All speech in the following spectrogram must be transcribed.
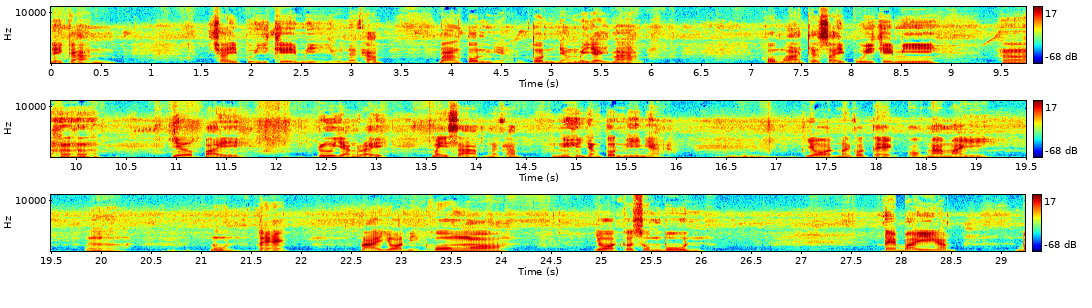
ในการใช้ปุ๋ยเคมีอยู่นะครับ บางต้นเนี่ยต้นยังไม่ใหญ่มาก ผมอาจจะใส่ปุ๋ยเคมีเยอะไปหรืออย่างไรไม่ทราบนะครับนี่อย่างต้นนี้เนี่ย ยอดมันก็แตกออกมาใหม่เออนู่นแตกปลายยอดนี่โค้งงอยอดก็สมบูรณ์ แต่ใบครับ ใบ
